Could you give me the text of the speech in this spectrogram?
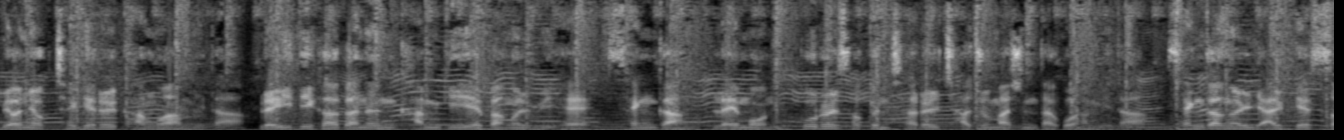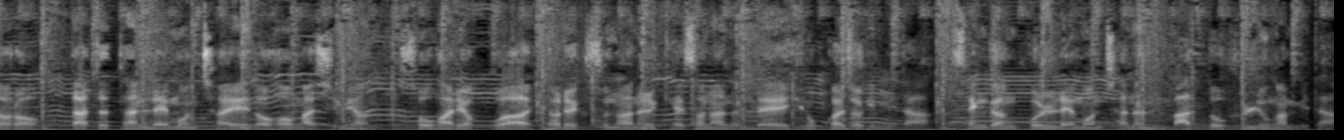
면역 체계를 강화합니다. 레이디 가가는 감기 예방을 위해 생강, 레몬, 꿀을 섞은 차를 자주 마신다고 합니다. 생강을 얇게 썰어 따뜻한 레몬차에 넣어 마시면 소화력과 혈액 순환을 개선하는 데 효과적입니다. 생강꿀 레몬차는 맛도 훌륭합니다.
